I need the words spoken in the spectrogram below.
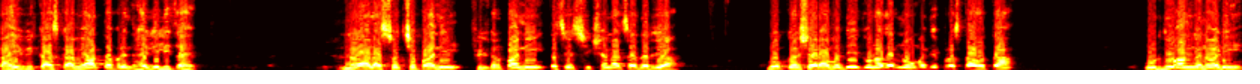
काही विकास कामे आतापर्यंत राहिलेलीच आहेत. नळाला स्वच्छ पाणी फिल्टर पाणी तसेच शिक्षणाचा दर्जा. भोकर शहरामध्ये दोन हजार नऊ मध्ये प्रस्ताव होता. उर्दू अंगणवाडी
